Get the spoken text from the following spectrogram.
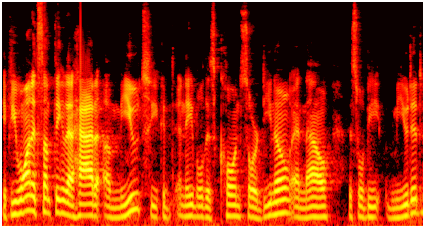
If you wanted something that had a mute, you could enable this con sordino and now this will be muted.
